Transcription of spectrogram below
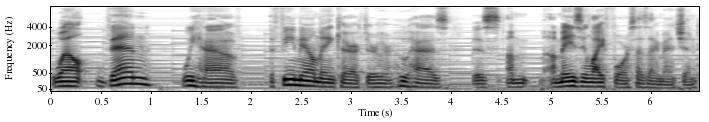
Well, then we have the female main character who has this um, amazing life force, as I mentioned.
